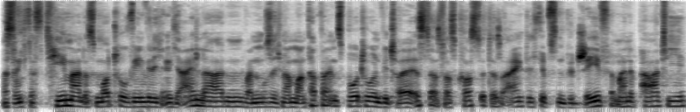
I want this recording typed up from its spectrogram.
Was ist eigentlich das Thema, das Motto? Wen will ich eigentlich einladen? Wann muss ich Mama und Papa ins Boot holen? Wie teuer ist das? Was kostet das eigentlich? Gibt es ein Budget für meine Party?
